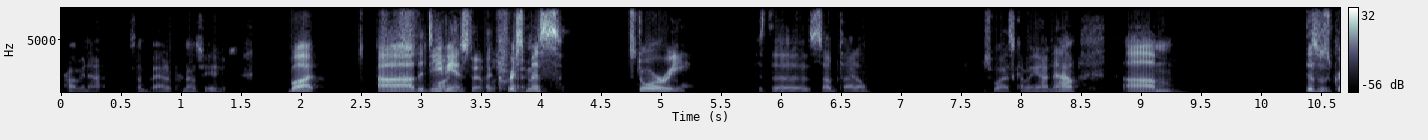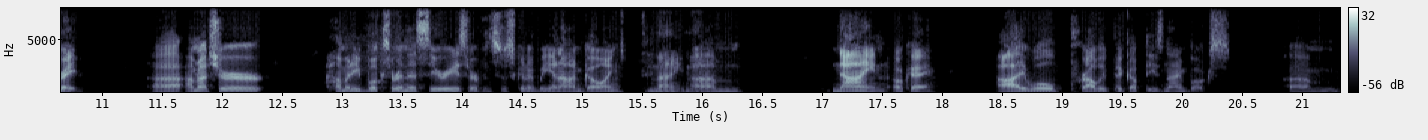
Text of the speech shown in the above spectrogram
Probably not. I'm bad at pronunciations. But uh, The Deviant, a. Christmas story is the subtitle. Which is why it's coming out now. Um, this was great. Uh, I'm not sure how many books are in this series or if it's just going to be an ongoing. nine. Um, nine. Okay. I will probably pick up these nine books. Um,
